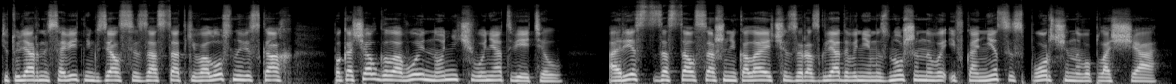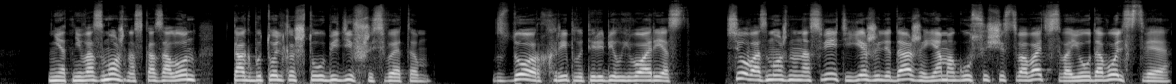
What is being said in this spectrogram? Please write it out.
Титулярный советник взялся за остатки волос на висках, покачал головой, но ничего не ответил. Арест застал Сашу Николаевича за разглядыванием изношенного и в конец испорченного плаща. «Нет, невозможно», — сказал он, как бы только что убедившись в этом. «Вздор!» — хрипло перебил его арест. Все возможно на свете, ежели даже я могу существовать в свое удовольствие».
